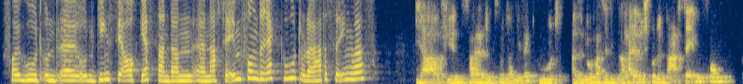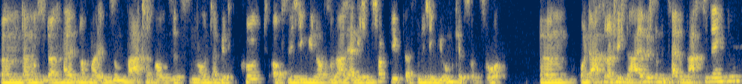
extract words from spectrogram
Voll gut. Und, äh, und ging es dir auch gestern dann äh, nach der Impfung direkt gut oder hattest du irgendwas? Ja, auf jeden Fall ging es mir da direkt gut. Also du hast ja diese halbe Stunde nach der Impfung, ähm, da musst du dann halt nochmal in so einem Warteraum sitzen und da wird geguckt, ob es nicht irgendwie noch so einen allergischen Schock gibt, dass du nicht irgendwie umkippst und so. Ähm, und da hast du natürlich eine halbe Stunde Zeit, um nachzudenken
